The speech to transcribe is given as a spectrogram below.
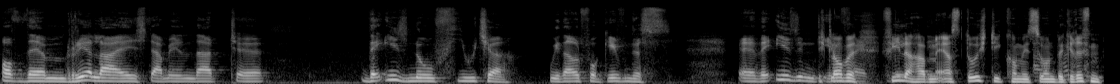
of them realized, I mean, that uh, there is no future without forgiveness. Äh, ich glaube, viele haben erst durch die Kommission begriffen,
